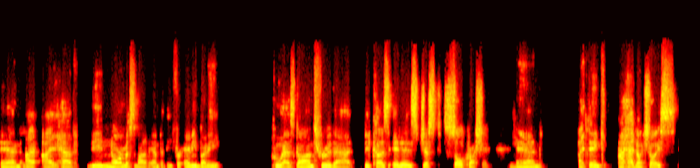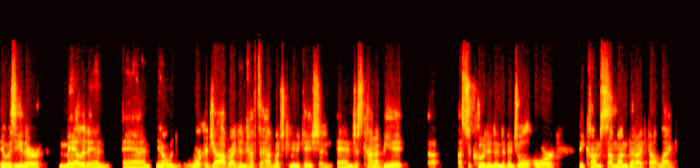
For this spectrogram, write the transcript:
And mm-hmm. I, I have the enormous amount of empathy for anybody who has gone through that because it is just soul crushing. Yeah. And I think I had no choice. It was either mail it in and you know would work a job where I didn't have to have much communication and just kind of be a, a secluded individual or become someone that I felt like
